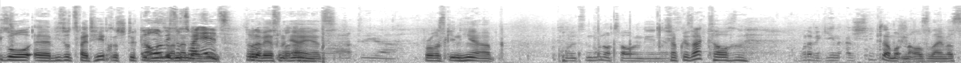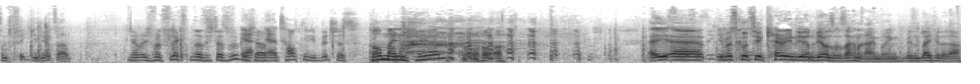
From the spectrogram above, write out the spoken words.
so, äh, wie so zwei Tetris-Stücke. Oh, wie so zwei Ls. So, da wär's ein So, R dann- jetzt. Bro, was geht denn hier ab? Wo willst denn du noch tauchen gehen Ich jetzt? habe gesagt tauchen. Oder wir gehen als Skiklamotten ausleihen. Was zum Fick geht jetzt ab? Ja, aber ich wollte flexen, dass ich das wirklich Er, habe. er taucht in die Bitches. Warum meine Scheren? Oh. Ey, äh, ihr müsst kurz hier carryen, während wir unsere Sachen reinbringen. Wir sind gleich wieder da.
